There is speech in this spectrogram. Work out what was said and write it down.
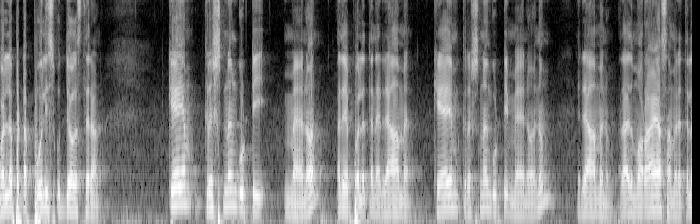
കൊല്ലപ്പെട്ട പോലീസ് ഉദ്യോഗസ്ഥരാണ്. കെ എം കൃഷ്ണൻകുട്ടി മേനോൻ അതേപോലെ തന്നെ രാമൻ. കെ എം കൃഷ്ണൻകുട്ടി മേനോനും രാമനും അതായത് മൊറായ സമരത്തിൽ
